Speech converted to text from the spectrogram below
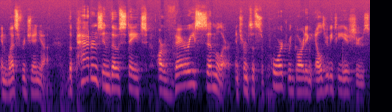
and West Virginia, the patterns in those states are very similar in terms of support regarding LGBT issues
